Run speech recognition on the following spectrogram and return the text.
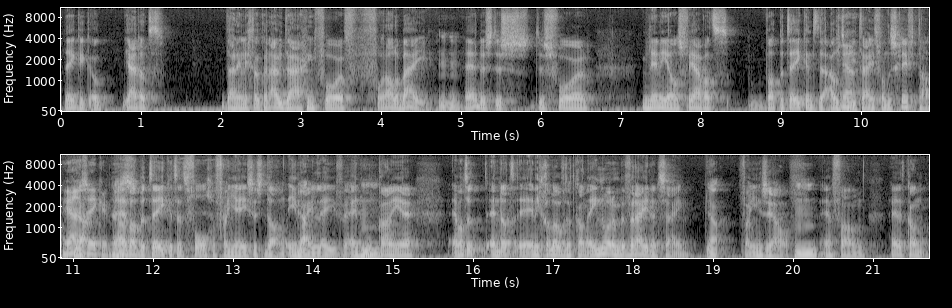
denk ik, ook, ja, dat, daarin ligt ook een uitdaging voor, voor allebei. Mm. Hè? Dus, dus, dus voor millennials, van ja, wat, wat betekent de autoriteit ja. van de schrift dan? Ja, ja. zeker. Hè? Wat betekent het volgen van Jezus dan in mijn leven? En mm. hoe kan je en, want het, en, dat, en ik geloof dat kan enorm bevrijdend zijn ja. van jezelf. Mm -hmm. En van, hè, dat kan,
